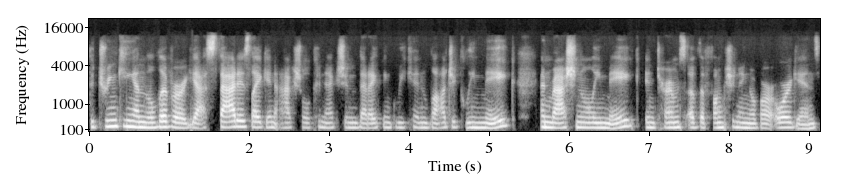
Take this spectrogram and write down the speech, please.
the drinking and the liver, yes, that is like an actual connection that I think we can logically make and rationally make in terms of the functioning of our organs.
